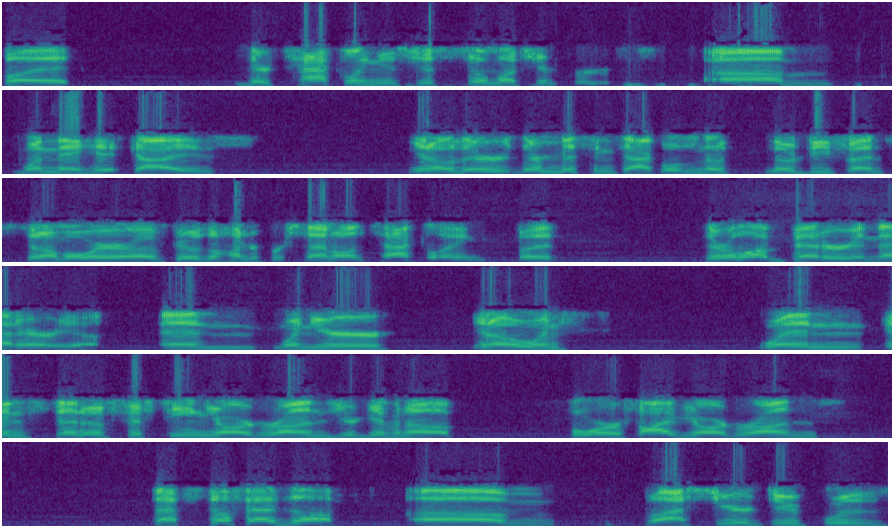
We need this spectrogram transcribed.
but their tackling is just so much improved. Um, when they hit guys, you know they're they're missing tackles. No no defense that I'm aware of goes 100% on tackling, but they're a lot better in that area. And when you're, you know, when when instead of 15 yard runs, you're giving up four or five yard runs, that stuff adds up. Um, last year, Duke was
